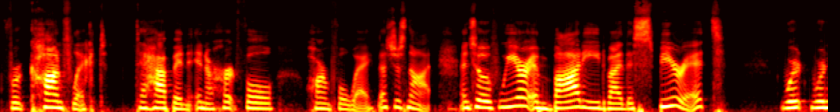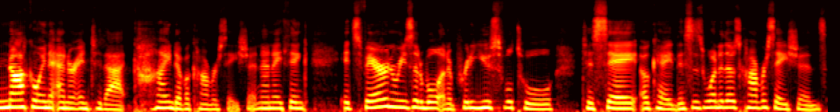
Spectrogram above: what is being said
for conflict to happen in a hurtful, harmful way. That's just not. And so if we are embodied by the Spirit, we're, we're not going to enter into that kind of a conversation. And I think it's fair and reasonable and a pretty useful tool to say, okay, this is one of those conversations.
